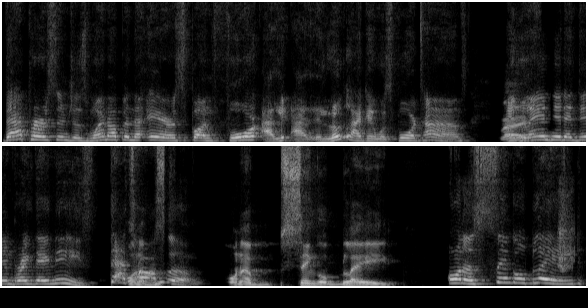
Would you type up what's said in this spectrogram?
that person just went up in the air, spun four. I, I it looked like it was four times, right. and landed and didn't break their knees. That's on awesome. A, on a single blade. On a single blade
